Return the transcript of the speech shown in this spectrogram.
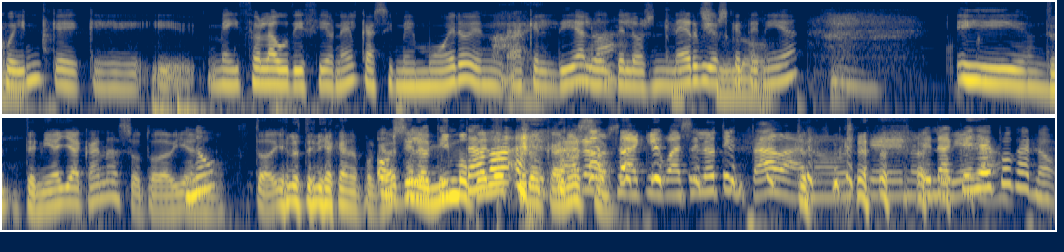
Queen. que, me hizo la audición, él casi me muero en aquel día, de los nervios que tenía. Y... ¿Tenía ya canas o todavía no? Todavía no tenía canas, porque ahora tiene el mismo pelo, pero canoso. Claro, o sea, que igual se lo tintaba, ¿no? en aquella época no.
